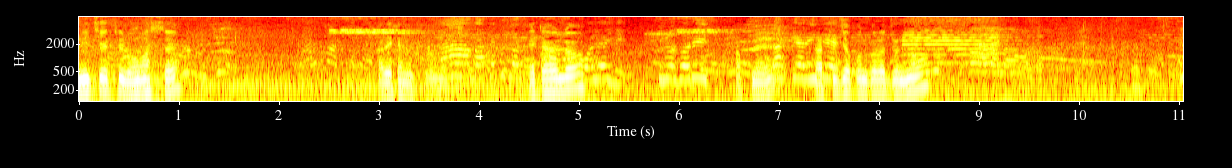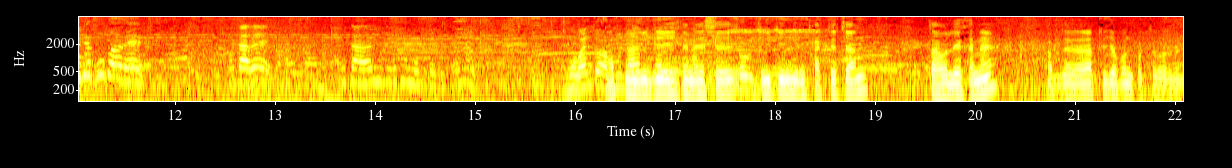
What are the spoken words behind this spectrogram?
নিচে একটি রুম আছে। আর এখানে একটি রুম আছে। এটা হলো আপনি রাত্রি যাপন করার জন্য। আপনি যদি এখানে এসে দুই, তিন দিন থাকতে চান, তাহলে এখানে আপনারা রাত্রি যাপন করতে পারবেন।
